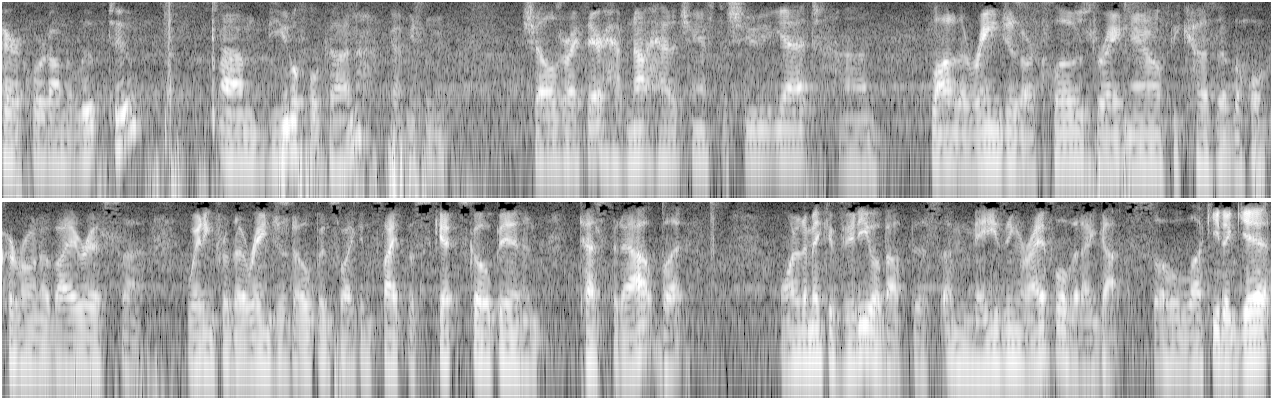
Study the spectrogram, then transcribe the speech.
paracord on the loop too. Um, beautiful gun. Got me some shells right there. Have not had a chance to shoot it yet. Um, a lot of the ranges are closed right now because of the whole coronavirus. Uh, waiting for the ranges to open so I can sight the scope in and test it out. But I wanted to make a video about this amazing rifle that I got so lucky to get.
